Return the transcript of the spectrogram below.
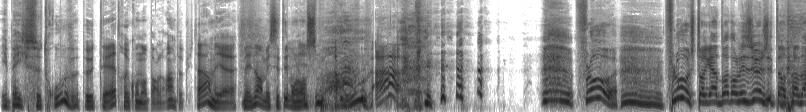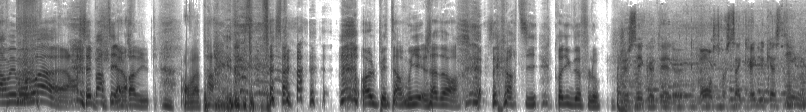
Eh ben, il se trouve peut-être qu'on en parlera un peu plus tard, mais. euh, Mais non, mais c'était mon lancement. Ah Flo, Flo, je te regarde droit dans les yeux. J'étais en train d'armer mon doigt. Alors c'est parti. Alors pas vu. on va pas. oh le pétard mouillé, j'adore. C'est parti. Chronique de Flo. Je sais que t'es le monstre sacré du casting, mais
